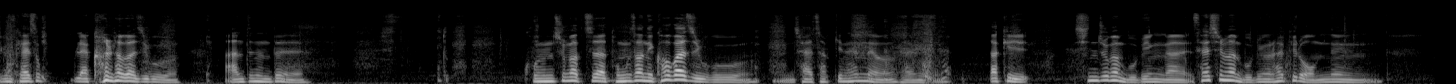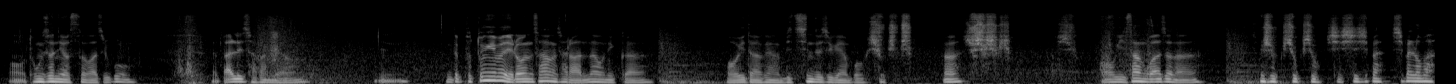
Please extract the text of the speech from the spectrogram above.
지금 계속 lag 걸려가지고 안 뜨는데 또 곤충학자 동선이 커가지고 음, 잘 잡긴 했네요 다행히도 딱히 신중한 moving, 아, 세심한 moving을 할 필요 없는 어, 동선이었어가지고 빨리 잡았네요 음. 근데 보통이면 이런 상황 잘 안 나오니까 거의 다 그냥 미친듯이 그냥 뭐 슉슉슉 어? 슉슉슉 슉. 어 이상한 거 하잖아 슉슉슉 시, 시, 시발 시발로마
